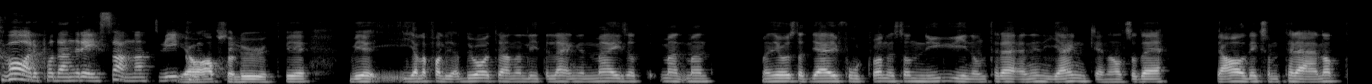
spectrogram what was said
kvar på den resan. Att vi Ja, absolut. Vi, vi, I alla fall, du har tränat lite längre än mig, så att, men, men, men just att jag är fortfarande så ny inom träningen egentligen. Alltså det, jag har liksom tränat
